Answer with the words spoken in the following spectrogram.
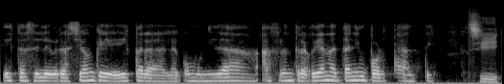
esta celebración que es para la comunidad afroentrerriana tan importante. Sí,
